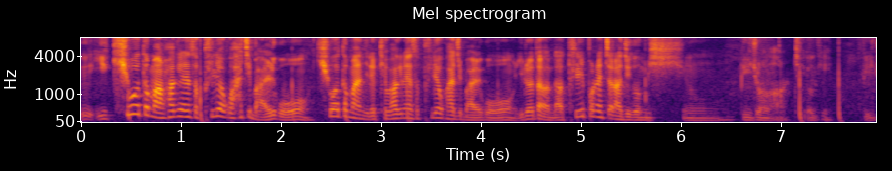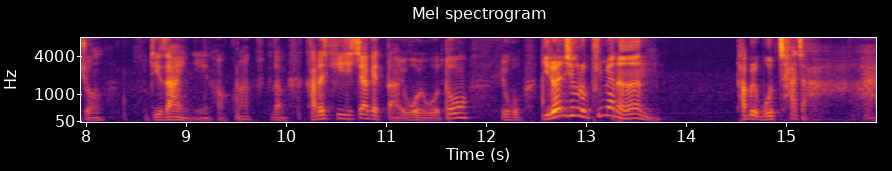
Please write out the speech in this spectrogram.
이- 이 키워드만 확인해서 풀려고 하지 말고 키워드만 이렇게 확인해서 풀려고 하지 말고 이러다가 나 틀릴 뻔했잖아 지금 비주얼 아트 여기 비주얼 디자인이 나왔구나 그다음 가르치기 시작했다 요거 요거 또 요거 이런 식으로 풀면은 답을 못 찾아 아,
